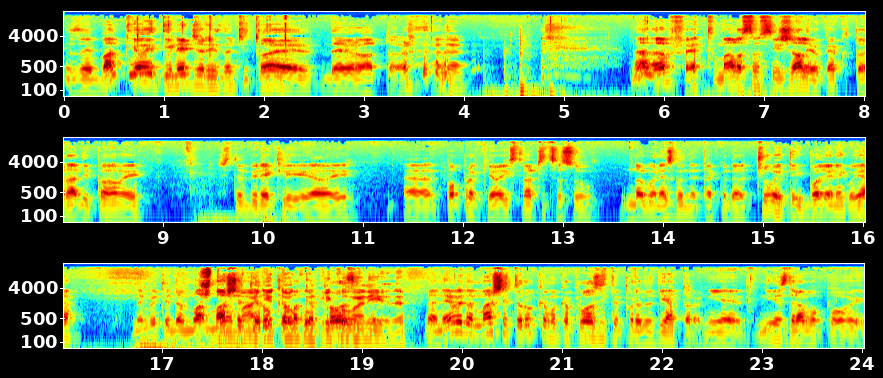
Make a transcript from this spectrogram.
Zajebati ovi tineđeri, znači, to je nevjerovatno. da, da. Da, dobro, eto, malo sam se izžalio kako to radi, pa ovaj, što bi rekli, ovaj, popravke ovih stvarčica su mnogo nezgodne, tako da čuvajte ih bolje nego ja. Nemojte da ma mašete rukama kad prolazite. Da. da, nemoj da mašete rukama kad prolazite pored radijatora. Nije, nije zdravo po ovaj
